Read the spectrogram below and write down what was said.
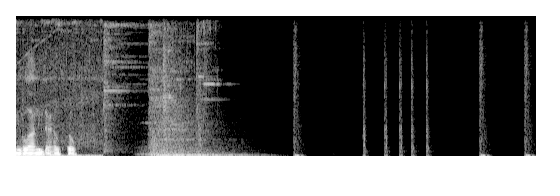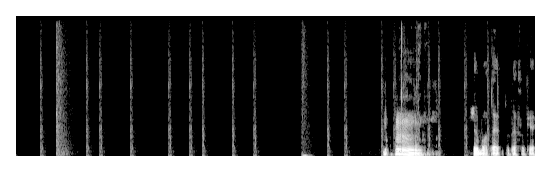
I'm glad I need that health though. Hmm. Should have bought that, but that's okay.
